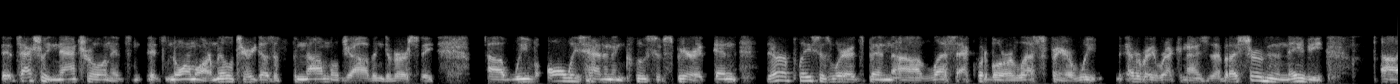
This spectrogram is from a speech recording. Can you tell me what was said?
it's actually natural and it's it's normal. Our military does a phenomenal job in diversity. Uh, we've always had an inclusive spirit, and there are places where it's been uh, less equitable or less fair. We everybody recognizes that. But I served in the Navy. Uh,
